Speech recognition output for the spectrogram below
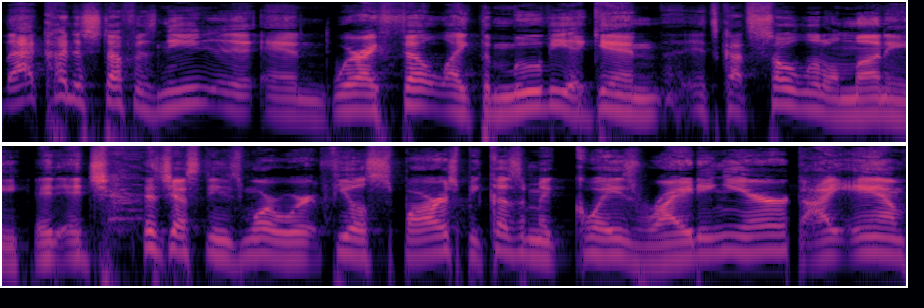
that kind of stuff is neat. And where I felt like the movie, again, it's got so little money, it, it just needs more where it feels sparse because of McQuay's writing here. I am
